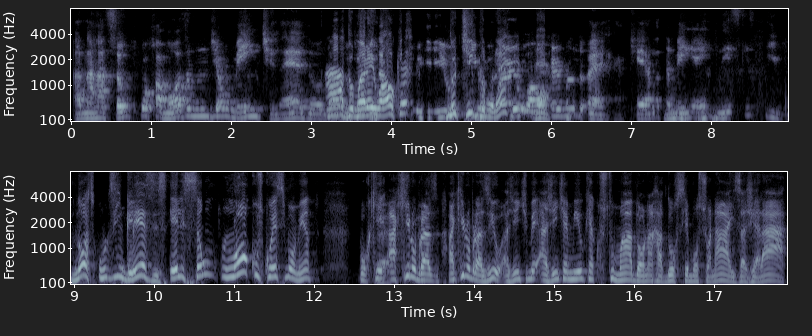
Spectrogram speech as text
A narração que ficou famosa mundialmente, né? Do, ah, do, do Murray Walker, do, Rio, do título, né? Murray Walker é. Mandou, é, aquela também é inesquecível. Nossa, os ingleses, eles são loucos com esse momento. Porque é. aqui, no Brasil, aqui no Brasil, a gente, a gente é meio que acostumado ao narrador se emocionar, exagerar,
